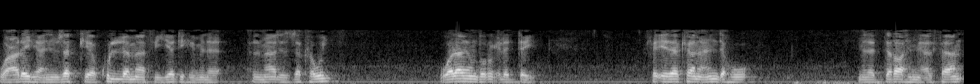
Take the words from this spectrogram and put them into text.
وعليه أن يزكي كل ما في يده من المال الزكوي ولا ينظر إلى الدين. فإذا كان عنده من الدراهم ألفان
